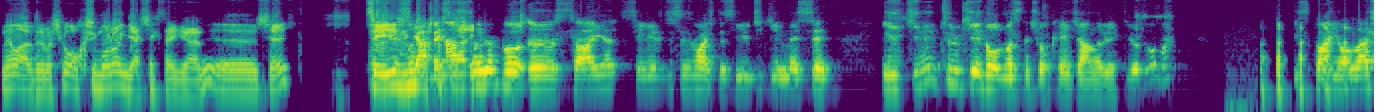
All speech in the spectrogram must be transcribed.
Ne vardır başka? Oksimoron gerçekten yani. E, şey. Seyircisiz ya maçta ben aslında bu e, sahaya seyircisiz maçta seyirci girmesi ilkinin Türkiye'de olmasını çok heyecanla bekliyordum ama İspanyollar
